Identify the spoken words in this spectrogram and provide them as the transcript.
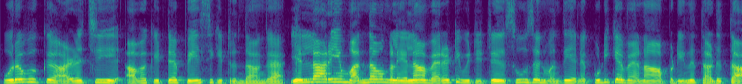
உறவுக்கு அழைச்சி அவகிட்ட பேசிக்கிட்டு இருந்தாங்க. எல்லாரையும் வந்தவங்களையெல்லாம் விரட்டி விட்டுட்டு சூசன் வந்து என்னை குடிக்க வேணாம் அப்படின்னு தடுத்தா.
